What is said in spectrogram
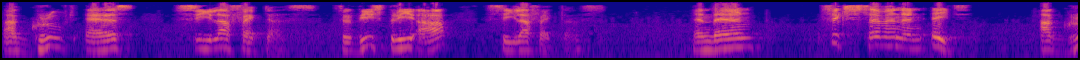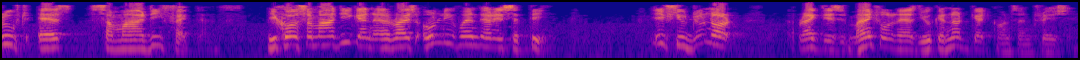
are grouped as sila factors. So these three are sila factors. And then six, seven, and eight are grouped as samadhi factors. Because samadhi can arise only when there is sati. If you do not practice mindfulness, you cannot get concentration.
